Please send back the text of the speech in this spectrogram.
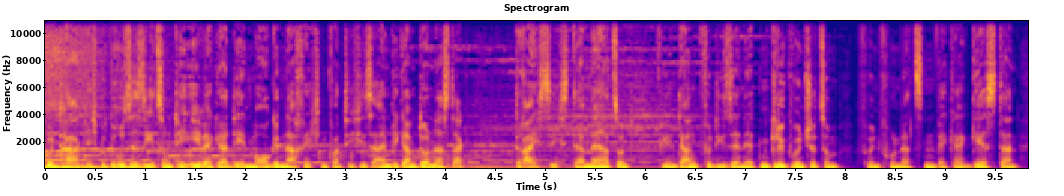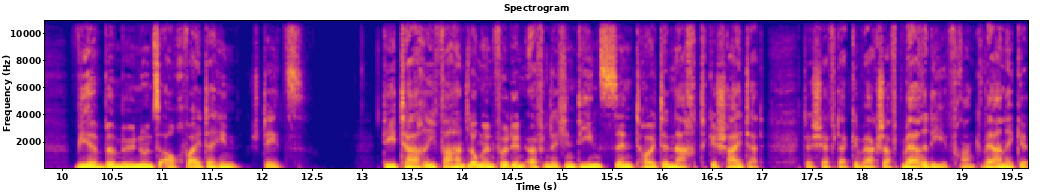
Guten Tag, ich begrüße Sie zum TE-Wecker, den Morgennachrichten von Tichys Einblick am Donnerstag, 30. März. Und vielen Dank für diese netten Glückwünsche zum 500. Wecker gestern. Wir bemühen uns auch weiterhin stets. Die Tarifverhandlungen für den öffentlichen Dienst sind heute Nacht gescheitert. Der Chef der Gewerkschaft Verdi, Frank Wernicke,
